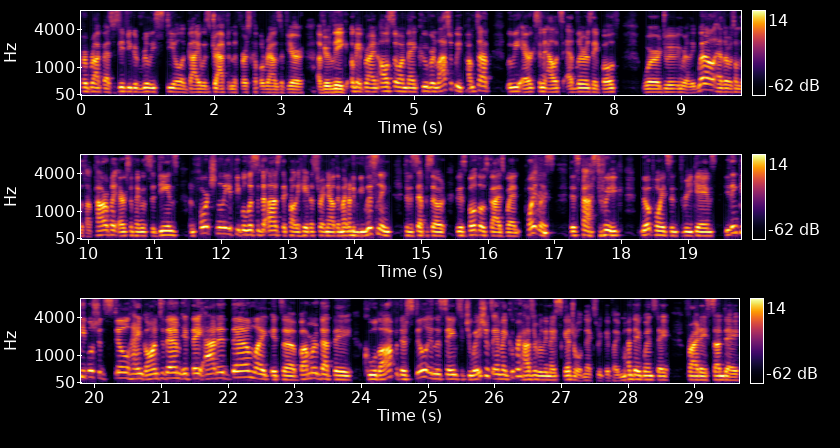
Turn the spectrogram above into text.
for Brock Boeser. See if you could really steal a guy who was drafted in the first couple rounds of your of your league. Okay, Brian, also on Vancouver. Last week we pumped up Loui Eriksson, Alex Edler, as they both were doing really well. Edler was on the top power play, Eriksson playing with Sedins. Unfortunately, if people listen to us, they probably hate us right now. They might not even be listening to this episode because both those guys went pointless this past week. No points in three games. Do you think people should still hang on to them if they added them? Like it's a bummer that they cooled off, but they're still in the same situations. And Vancouver has a really nice schedule next week. They play Monday, Wednesday, Friday, Sunday.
